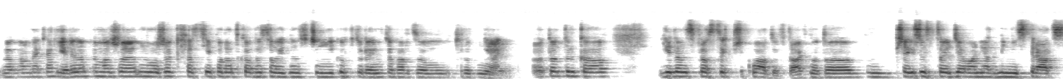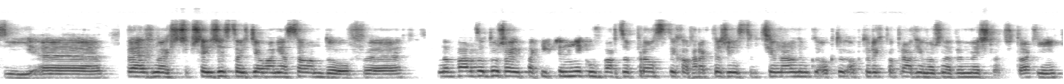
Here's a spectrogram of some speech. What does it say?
globalne kariery, no to może, może kwestie podatkowe są jednym z czynników, które im to bardzo utrudniają. Ale to tylko jeden z prostych przykładów, tak? No to przejrzystość działania administracji, e, pewność, przejrzystość działania sądów, e, no bardzo dużo takich czynników bardzo prostych o charakterze instytucjonalnym, o, o których poprawie można wymyślać, tak? I,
